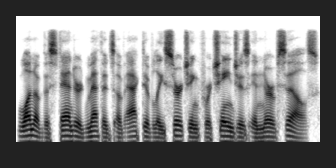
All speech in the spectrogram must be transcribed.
one of the standard methods of actively searching for changes in nerve cells.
